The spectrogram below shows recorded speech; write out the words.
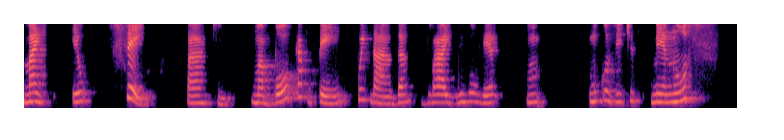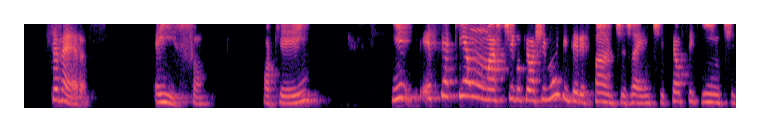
mas eu sei tá, que uma boca bem cuidada vai desenvolver mucosites menos severas. É isso. Ok? E esse aqui é um artigo que eu achei muito interessante, gente, que é o seguinte,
